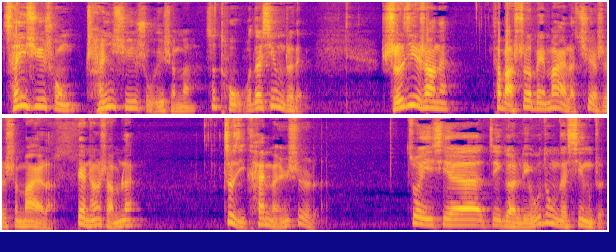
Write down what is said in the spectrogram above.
辰戌冲，辰戌属于什么？是土的性质的。实际上呢，他把设备卖了，确实是卖了，变成什么呢？自己开门市了，做一些这个流动的性质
